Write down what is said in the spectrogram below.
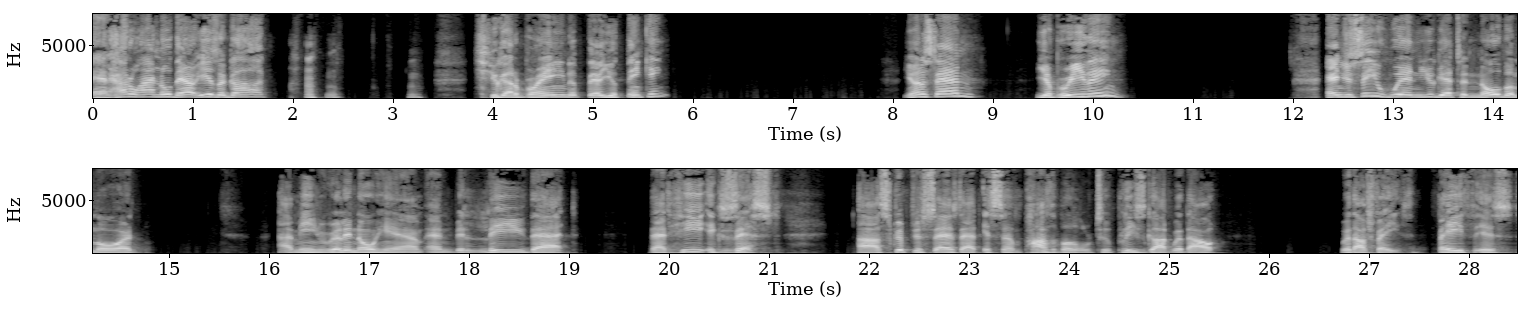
and how do I know there is a God? You got a brain up there, you're thinking. You understand? You're breathing. And you see, when you get to know the Lord, I mean, really know him and believe that, that he exists. uh, scripture says that it's impossible to please God without without faith. Faith is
